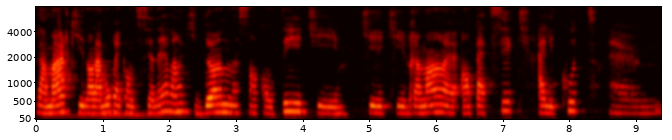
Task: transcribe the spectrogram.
la mère qui est dans l'amour inconditionnel, hein, qui donne sans compter, qui qui est, qui est vraiment euh, empathique, à l'écoute. Euh,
